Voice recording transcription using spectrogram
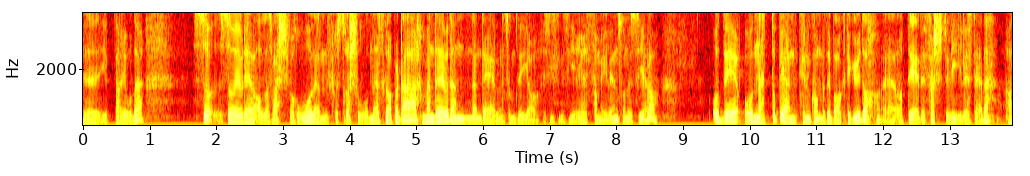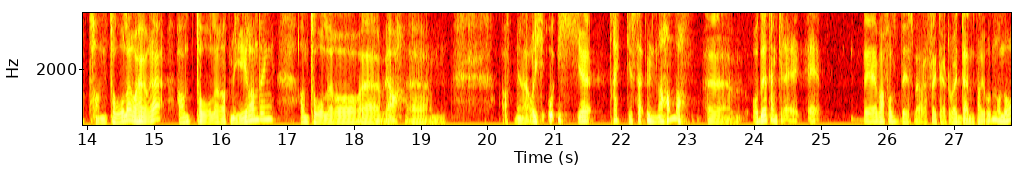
i, i perioder, så, så, er jo det aller verst for henne, den frustrasjonen det skaper der. Men det er jo den, den delen som de gir i familien, som du sier. da og det å nettopp igjen kunne komme tilbake til Gud, da, eh, at det er det første hvilestedet. At han tåler å høre, han tåler at vi gir han ting. Han tåler å eh, ja, eh, at og, ikke, og, ikke, trekke seg unna han. da. Og det tenker jeg er, det er i hvert fall det som er reflektert over i den perioden. Og nå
